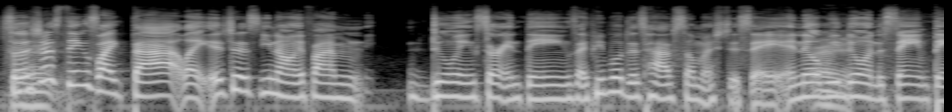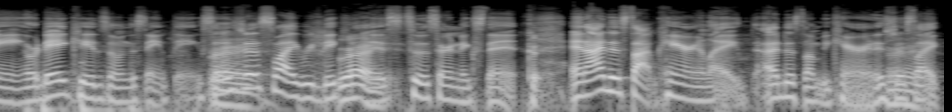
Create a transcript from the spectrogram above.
So it's just things like that. Like it's just you know, if I'm doing certain things, like people just have so much to say, and they'll be doing the same thing, or their kids doing the same thing. So it's just like ridiculous Right. to a certain extent. And I just stopped caring. Like I just don't be caring. It's just like.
